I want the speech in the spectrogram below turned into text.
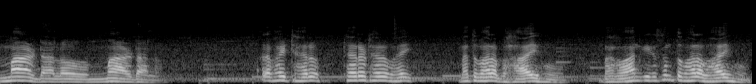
मार डालो मार डालो। अरे भाई, ठहरो ठहरो ठहरो भाई। मैं तुम्हारा भाई हूँ। भगवान की कसम, तुम्हारा भाई हूँ।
